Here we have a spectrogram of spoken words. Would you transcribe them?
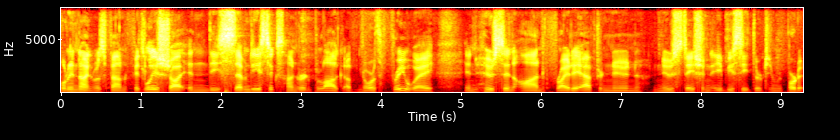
29 was found fatally shot in the 7600 block of North Freeway in Houston on Friday afternoon, news station ABC 13 reported.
